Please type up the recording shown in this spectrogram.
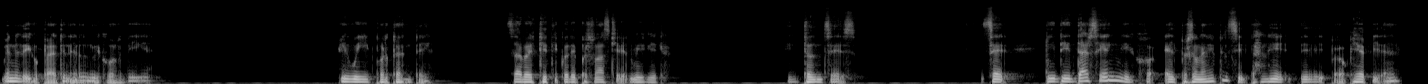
bueno, digo, para tener un mejor día. Es muy importante saber qué tipo de personas quiero en mi vida. Entonces, intentar ser el, el personaje principal de, mi propia vida.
